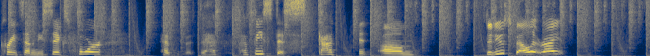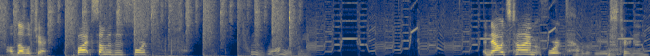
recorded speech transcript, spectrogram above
Crate 76 for Heph Hephaestus. God, it, um, did you spell it right? I'll double check. But some of the source, what is wrong with me? And now it's time for, that was a weird turn in.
